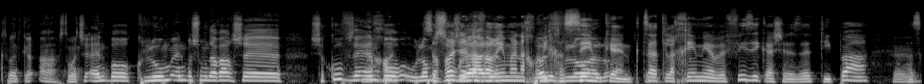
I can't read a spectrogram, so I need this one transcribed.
זאת אומרת, אה, זאת אומרת שאין בו כלום, אין בו שום דבר ששקוף, זה אין נכון. בו, הוא לא מסוגל... בסופו של דבר, אם אנחנו לא נכנסים, לבלוע, לא- כן, קצת לכימיה ופיזיקה של זה, טיפה, כן. אז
